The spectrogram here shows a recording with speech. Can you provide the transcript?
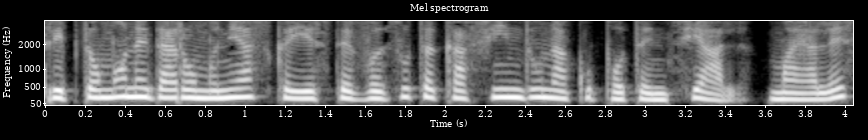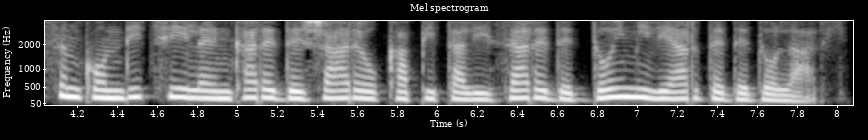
criptomoneda românească este văzută ca fiind una cu potențial, mai ales în condițiile în care deja are o capitalizare de 2 miliarde de dolari.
